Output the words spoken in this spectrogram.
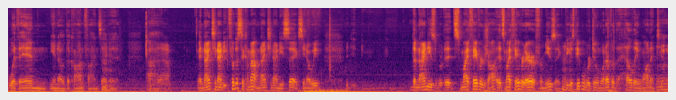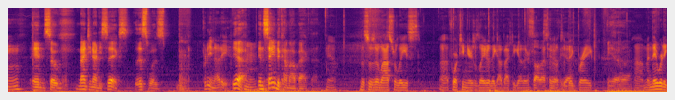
within you know the confines of Mhm. it uh, Yeah. in 1990 for this to come out in 1996 you know we've the 90s it's my favorite genre it's my favorite era for music because people were doing whatever the hell they wanted to Mhm. and so 1996 this was Pretty nutty. yeah Mhm. insane to come out back then yeah this was their last release uh, 14 years later they got back together I Saw that so too, it's a yeah. big break yeah um, and they were to,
